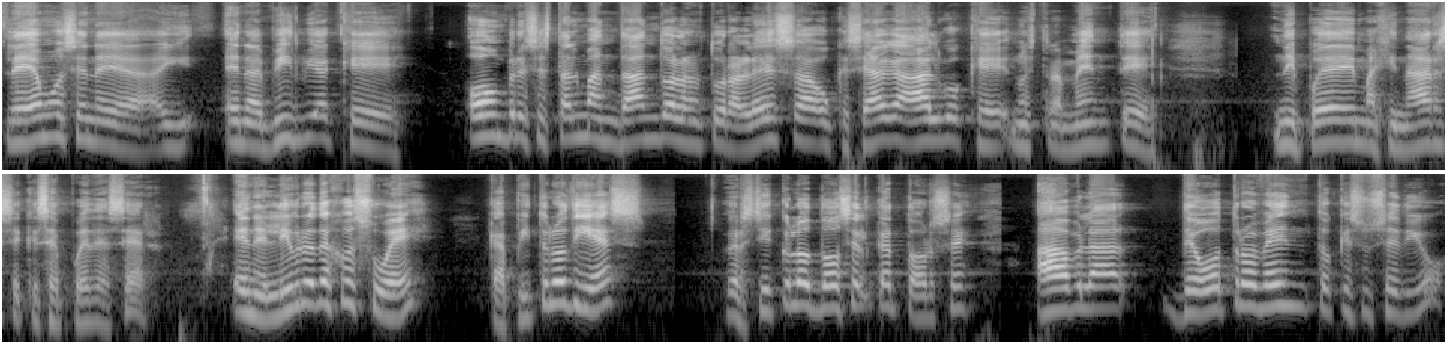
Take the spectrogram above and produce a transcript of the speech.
leemos en la, en la Biblia que hombres están mandando a la naturaleza o que se haga algo que nuestra mente ni puede imaginarse que se puede hacer. En el libro de Josué, capítulo 10, versículos 12 al 14, habla de otro evento que sucedió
